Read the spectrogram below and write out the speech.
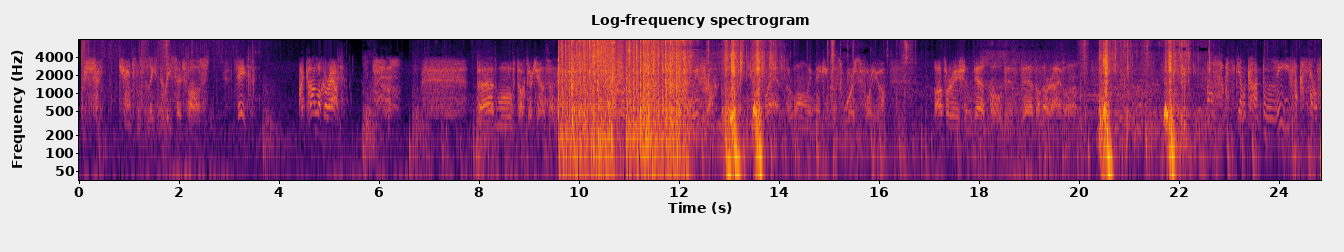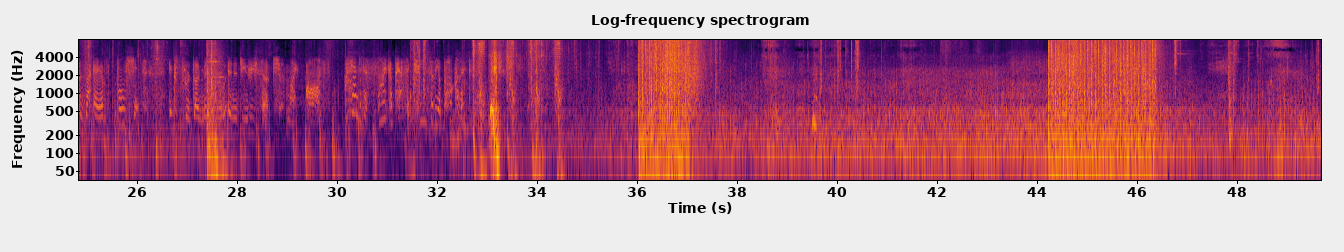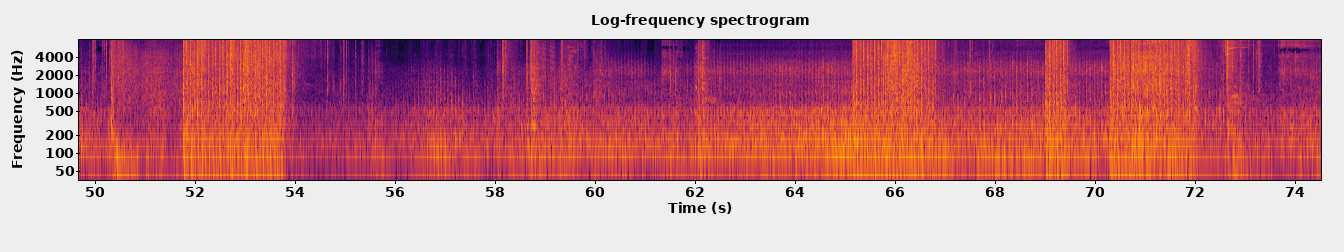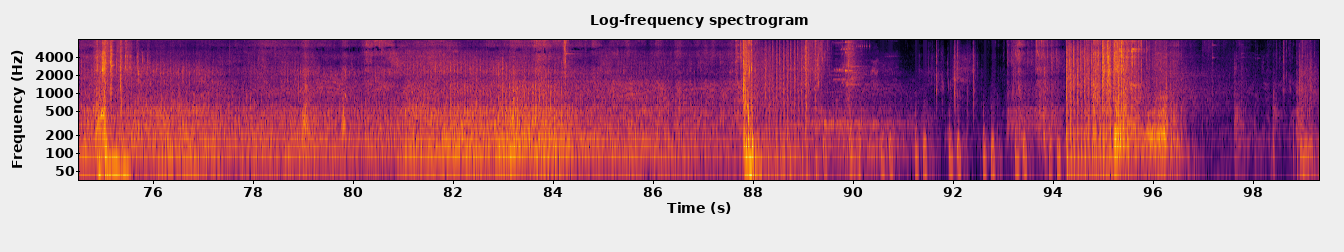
Chancellor's deleting the research files. Sid, I can't lock her out. Bad move, Dr. Jansen. From. New friends are only making this worse for you. Operation Deadbolt is dead on arrival. Oh, I still can't believe I fell for Zakayev's bullshit. Extra-dimensional energy research, my ass. I handed a psychopath the keys to the apocalypse.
